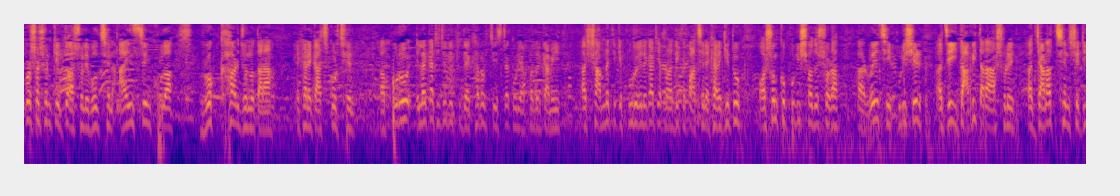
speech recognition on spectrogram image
প্রশাসন কিন্তু আসলে বলছেন, আইন শৃঙ্খলা রক্ষার জন্য তারা এখানে কাজ করছেন। পুরো এলাকাটি যদি একটু দেখানোর চেষ্টা করি আপনাদেরকে আমি সামনে থেকে পুরো এলাকাটি আপনারা দেখতে পাচ্ছেন, এখানে কিন্তু অসংখ্য পুলিশ সদস্যরা রয়েছে। পুলিশের যেই দাবি তারা আসলে জানাচ্ছেন সেটি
